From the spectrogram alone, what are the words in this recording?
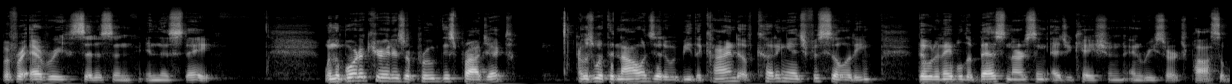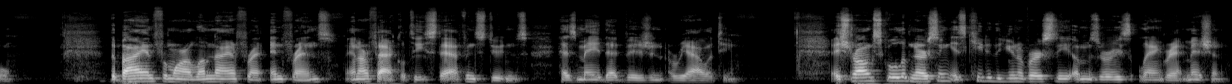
but for every citizen in this state. When the Board of Curators approved this project, it was with the knowledge that it would be the kind of cutting edge facility that would enable the best nursing education and research possible. The buy-in from our alumni and friends and our faculty, staff, and students has made that vision a reality. A strong school of nursing is key to the University of Missouri's land-grant mission.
